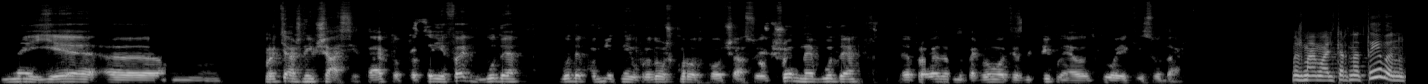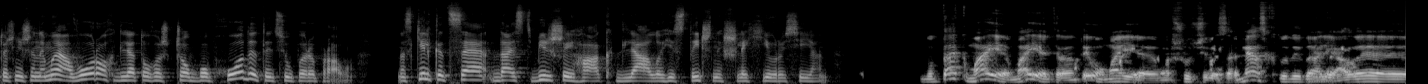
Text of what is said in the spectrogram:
не є е, протяжний в часі. Так, тобто цей ефект буде, буде помітний упродовж короткого часу, якщо не буде е, проведено, так би мовити, закріплення додатково якийсь удар. Ми ж маємо альтернативи, ну точніше, не ми, а ворог для того, щоб обходити цю переправу. Наскільки це дасть більший гак для логістичних шляхів росіян? Ну так, має, має альтернативу, має маршрут через Армянськ туди далі, але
